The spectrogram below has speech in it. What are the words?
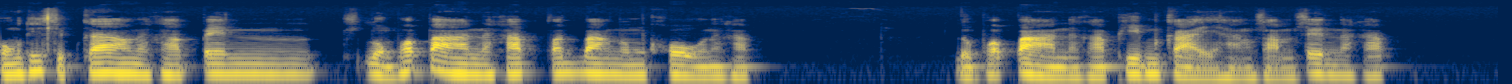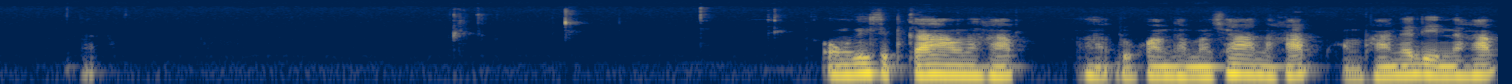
องค์ที่สิบเก้านะครับ เป็นหลวงพ่อปานนะครับวัดบางนมโคนะครับ หลวงพ่อปานนะครับ พิมพ์ไก่หางสามเส้นนะครับ องค์ที่สิบเก้านะครับดูความธรรมชาตินะครับ ของพานดินนะครับ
